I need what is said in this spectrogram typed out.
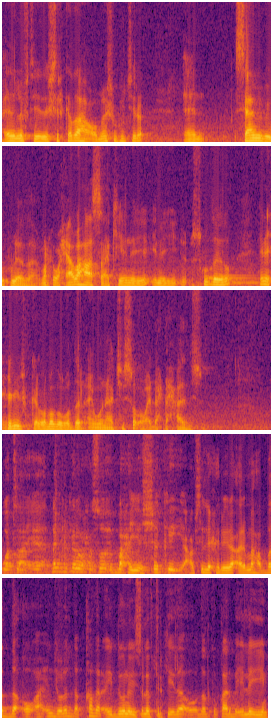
ayada lafteeda shirkadaha oo meesha ku jira saami bay ku leedahay. Marka waxyaabahaasaa keenaya inay isku daydo inay xiriirka labada wadan ay wanaajiso oo ay dhexdhexaadiso. Dhanka kale waxaa soo ifbaxaya shaki iyo cabsi la xiriira arrimaha badda oo ah in dowladda qatar ay doonayso laftirkeeda oo dadka qaarba ay leeyihiin.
